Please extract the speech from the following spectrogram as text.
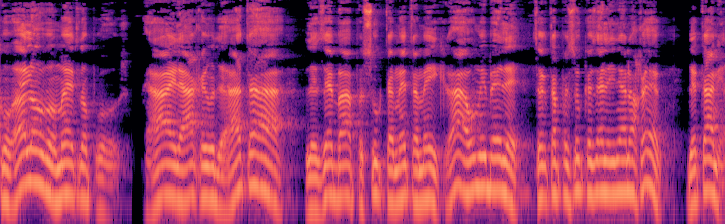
קוראה לו ואומרת לו פרוש. היי לאחי ודעתה לזה בא הפסוק טמא טמא יקרא הוא מבלה. צריך את הפסוק הזה לעניין אחר דתניא,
